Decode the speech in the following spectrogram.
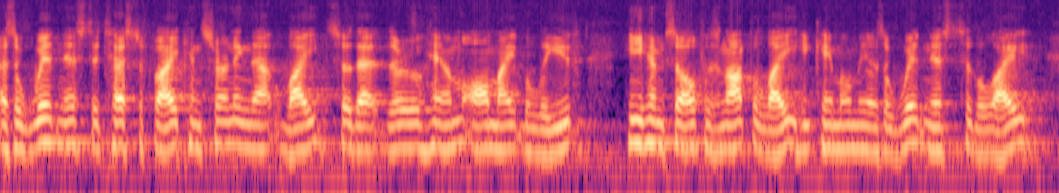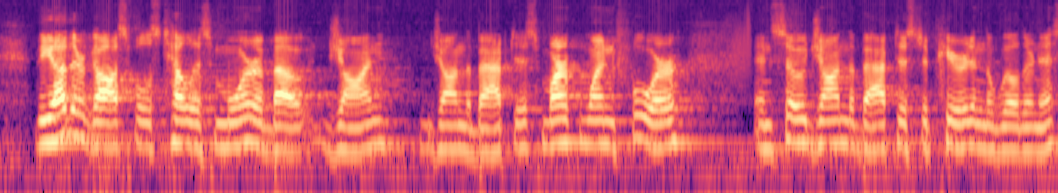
as a witness to testify concerning that light, so that through him all might believe. He himself was not the light, he came only as a witness to the light. The other Gospels tell us more about John, John the Baptist. Mark 1 4, and so John the Baptist appeared in the wilderness,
